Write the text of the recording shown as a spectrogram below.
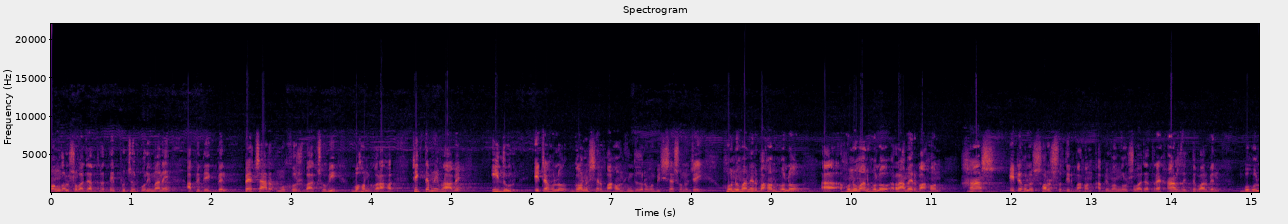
মঙ্গল শোভাযাত্রাতে প্রচুর পরিমাণে আপনি দেখবেন পেঁচার মুখোশ বা ছবি বহন করা হয়। ঠিক তেমনি ভাবে ইঁদুর, এটা হলো গণেশের বাহন হিন্দু ধর্ম বিশ্বাস অনুযায়ী। হনুমানের বাহন হলো হনুমান হলো রামের বাহন। হাঁস, এটা হলো সরস্বতীর বাহন। আপনি মঙ্গল শোভাযাত্রায় হাঁস দেখতে পারবেন বহুল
